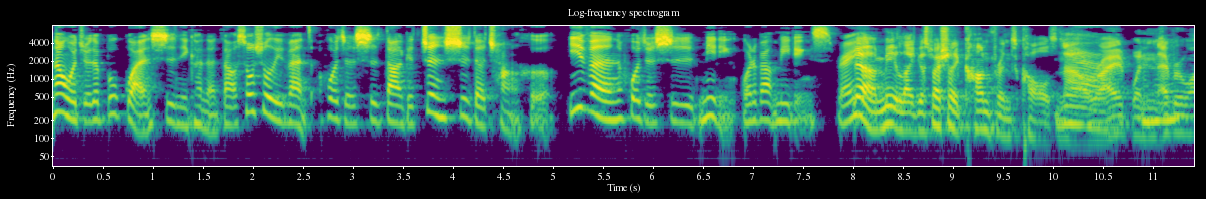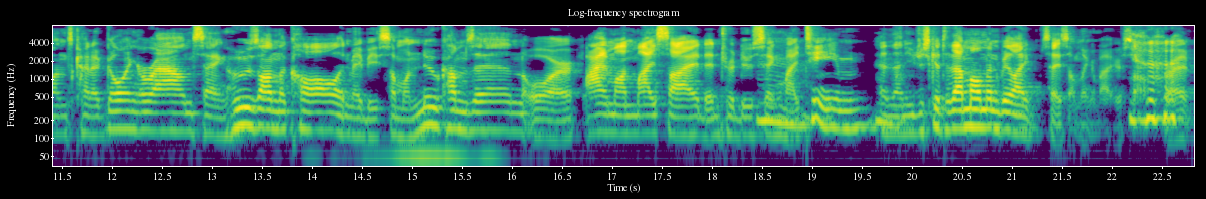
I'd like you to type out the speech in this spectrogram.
那我觉得，不管是你可能到 social event，或者是到一个正式的场合，even 或者是 meeting，what about meetings，right？ Yeah, me like especially conference calls now, Yeah. right? When Mhm. everyone's kind of going around saying who's on the call and maybe someone new comes in or I'm on my side introducing my Mm. team and then you just get to that moment and be like say something about yourself, right?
